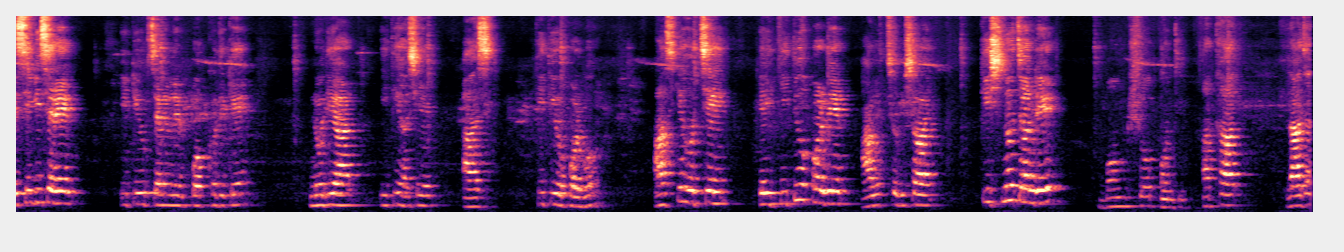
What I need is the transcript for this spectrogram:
এসিবি স্যারের ইউটিউব চ্যানেলের পক্ষ থেকে নদিয়ার ইতিহাসের আজ তৃতীয় পর্ব। আজকে হচ্ছে এই তৃতীয় পর্বের আলোচ্য বিষয় কৃষ্ণচন্দ্রের বংশপঞ্জি, অর্থাৎ রাজা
